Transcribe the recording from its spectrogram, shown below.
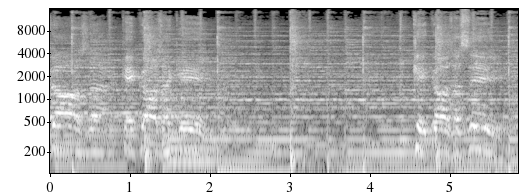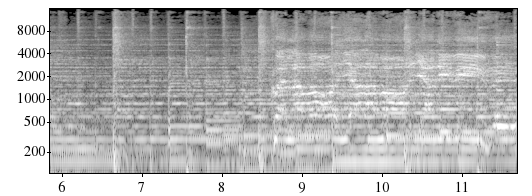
cosa, che cosa che, che cosa sei quella voglia, la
